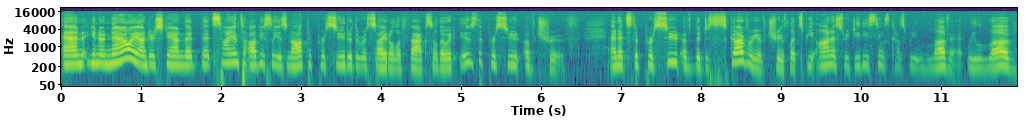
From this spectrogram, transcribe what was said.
And, you know, now I understand that, that science obviously is not the pursuit or the recital of facts, although it is the pursuit of truth. And it's the pursuit of the discovery of truth. Let's be honest, we do these things because we love it. We love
